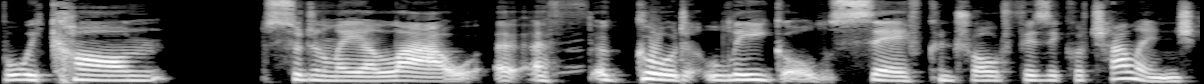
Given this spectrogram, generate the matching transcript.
But we can't suddenly allow a, a, a, good, legal, safe, controlled physical challenge.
